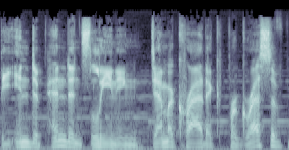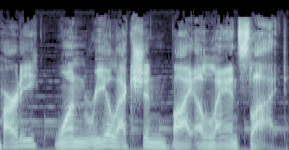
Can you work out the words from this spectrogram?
the independence leaning Democratic Progressive Party won re election by a landslide.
